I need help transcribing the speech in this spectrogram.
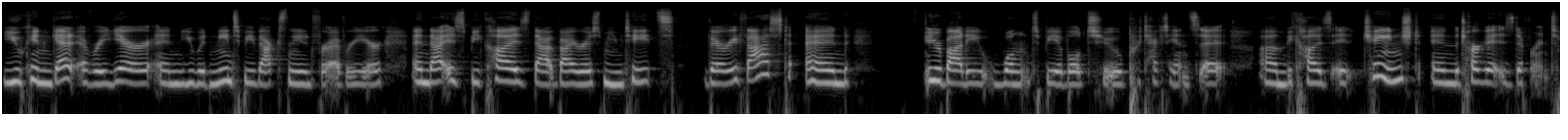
you can get every year and you would need to be vaccinated for every year. And that is because that virus mutates very fast and your body won't be able to protect against it um, because it changed and the target is different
